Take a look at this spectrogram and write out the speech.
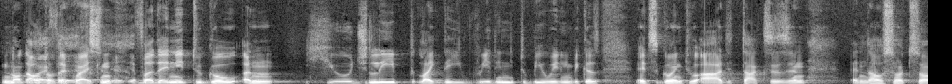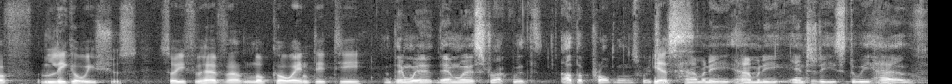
not Well, out of the if- question, if- but they need to go and huge leap. Like they really need to be willing because it's going to add taxes and and all sorts of legal issues. So if you have a local entity, Then we're then we're struck with other problems, which Yes. is how many how many entities do we have?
